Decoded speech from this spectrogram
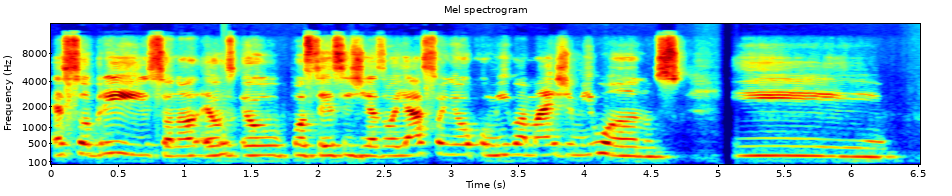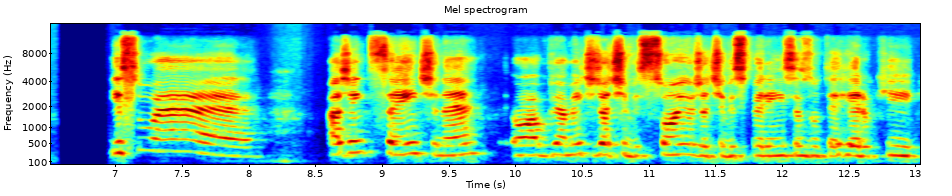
é sobre isso. Eu, eu postei esses dias, Oiá sonhou comigo há mais de mil anos. E isso é. A gente sente, né? Eu, obviamente, já tive sonhos, já tive experiências no terreiro que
